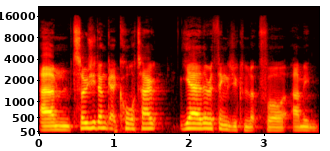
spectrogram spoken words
Um, so as you don't get caught out, yeah, there are things you can look for. I mean,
